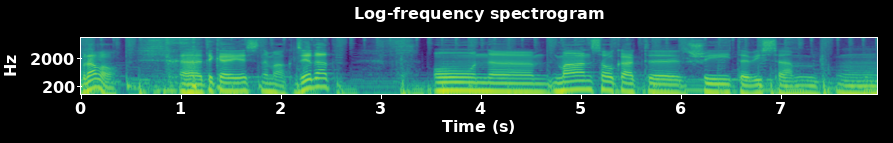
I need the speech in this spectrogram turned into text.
bravo! Uh, tikai es nemāku dziedāt. Un uh, man savukārt šī visa mm,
